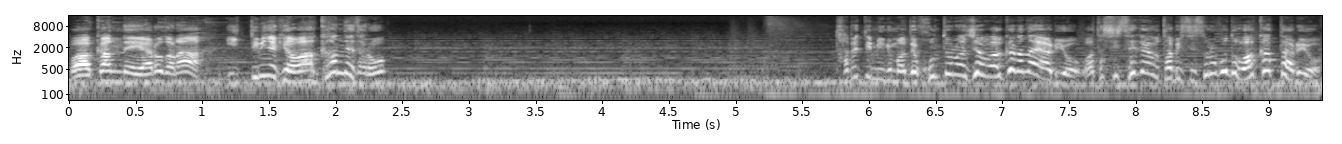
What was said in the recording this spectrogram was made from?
わかんねえ野郎だな。行ってみなきゃわかんねえだろ。食べてみるまで本当の味はわからないあるよ。私世界を旅してそのこと分かってあるよ。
